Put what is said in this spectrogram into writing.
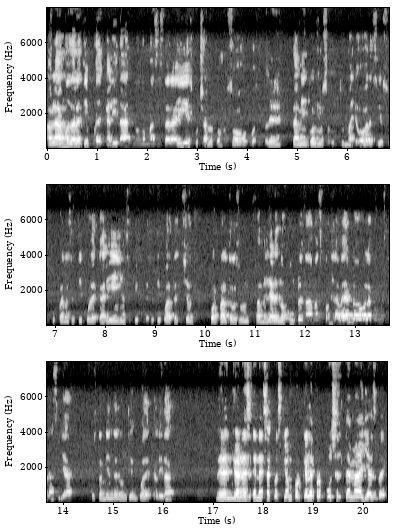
hablábamos de darle tiempo de calidad, no nomás estar ahí, escucharlo con los ojos, todo. Sí. también con los adultos mayores, ellos ocupan ese tipo de cariño, ese tipo, ese tipo de atención por parte de los familiares, no cumplen nada más con ir a verlo, hola, ¿cómo estás? Y ya, pues también denle un tiempo de calidad. Miren, yo en, es- en esa cuestión, ¿por qué le propuse el tema a Yesbe?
